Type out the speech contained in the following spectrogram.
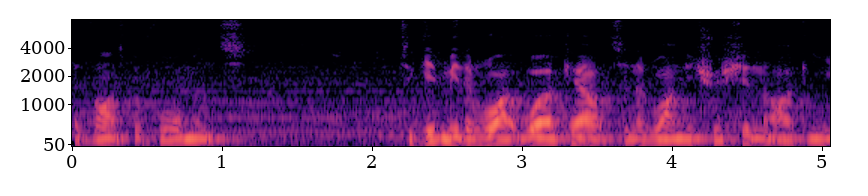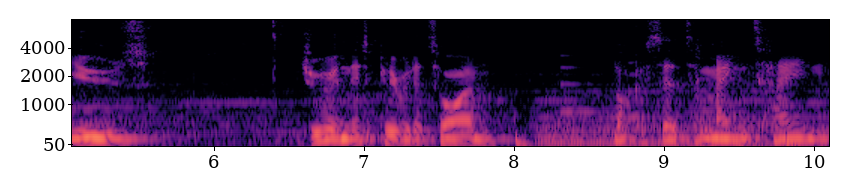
Advanced Performance, to give me the right workouts and the right nutrition that I can use during this period of time. Like I said, to maintain,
